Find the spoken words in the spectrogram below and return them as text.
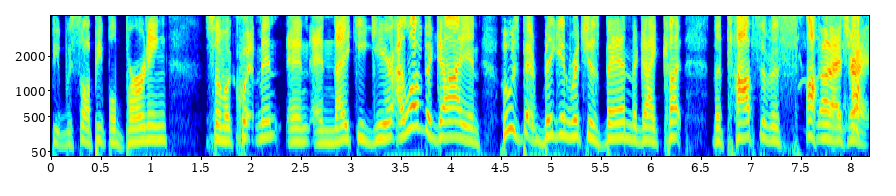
We saw people burning some equipment and and Nike gear. I love the guy in who's been Big and Rich's band. The guy cut the tops of his socks. No, that's right.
